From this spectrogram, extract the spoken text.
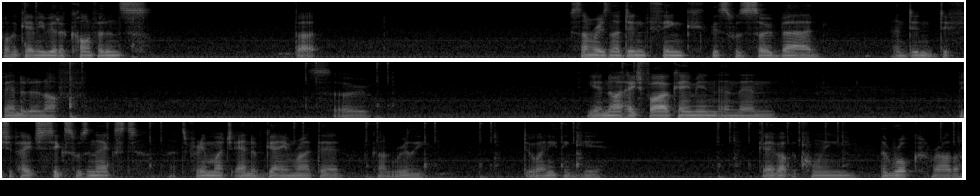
probably gave me a bit of confidence, but for some reason I didn't think this was so bad and didn't defend it enough. So yeah, knight h5 came in and then bishop h6 was next. That's pretty much end of game right there. Can't really do anything here. Gave up the queen, the rook rather.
